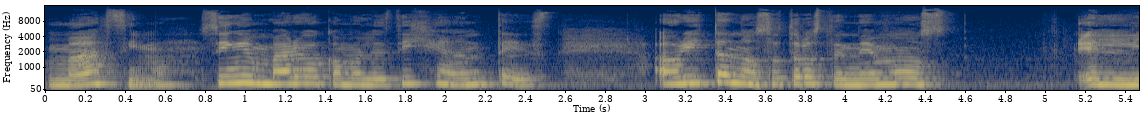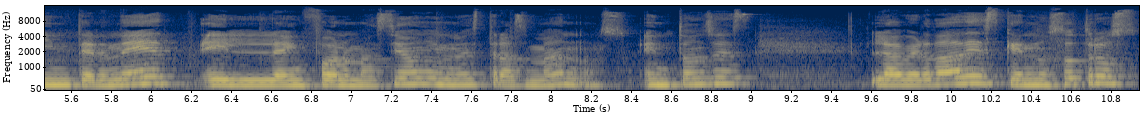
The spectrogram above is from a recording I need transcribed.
máximo. Sin embargo, como les dije antes, ahorita nosotros tenemos el Internet, el, la información en nuestras manos. Entonces, la verdad es que nosotros,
